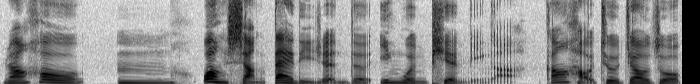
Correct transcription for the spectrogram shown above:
然后，嗯，妄想代理人的英文片名啊，刚好就叫做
